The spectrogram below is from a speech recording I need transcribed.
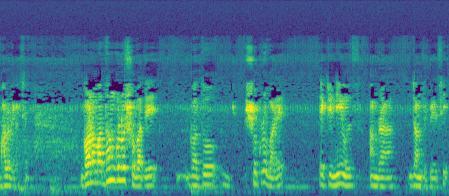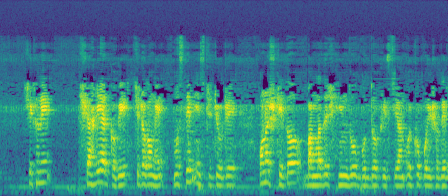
ভালো রেখেছেন। গণমাধ্যমগুলোর সুবাদে গত শুক্রবারে একটি নিউজ আমরা জানতে পেরেছি। সেখানে শাহরিয়ার কবির চিটগংয়ে মুসলিম ইনস্টিটিউটে অনুষ্ঠিত বাংলাদেশ হিন্দু বৌদ্ধ খ্রিস্টান ঐক্য পরিষদের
